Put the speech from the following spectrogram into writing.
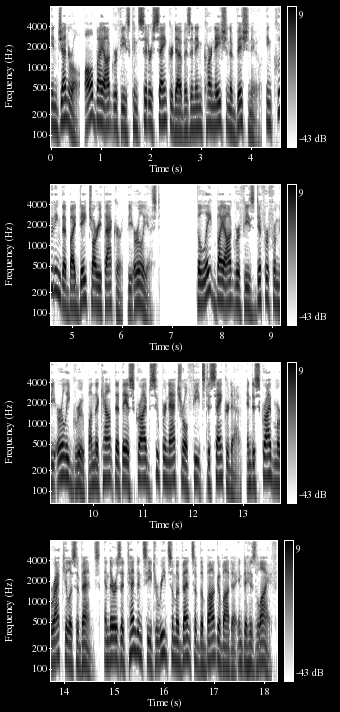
In general, all biographies consider Sankardev as an incarnation of Vishnu, including that by Dechari Thakur, the earliest. The late biographies differ from the early group on the count that they ascribe supernatural feats to Sankardev, and describe miraculous events, and there is a tendency to read some events of the Bhagavata into his life.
